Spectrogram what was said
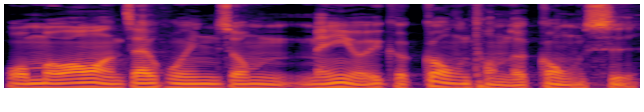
我们往往在婚姻中没有一个共同的共识，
